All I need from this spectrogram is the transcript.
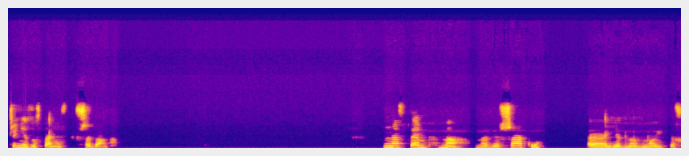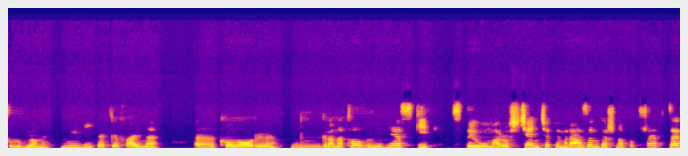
czy nie zostanie sprzedana. Następna na wieszaku, e, jedno z moich też ulubionych midi, takie fajne kolory mm, granatowy, niebieski. Z tyłu ma rozcięcie tym razem, też na podszewce,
